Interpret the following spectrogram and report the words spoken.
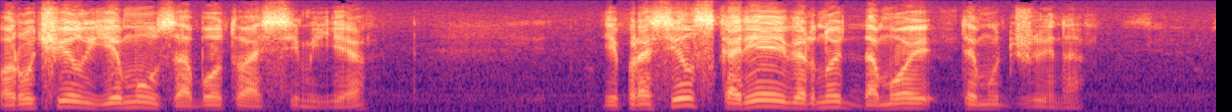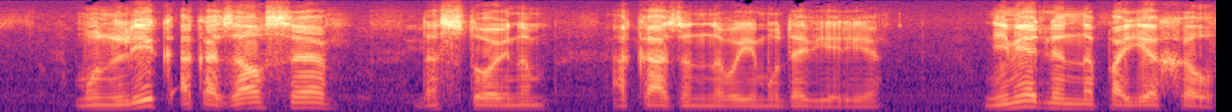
поручил ему заботу о семье, и просил скорее вернуть домой Темуджина. Мунлик оказался достойным оказанного ему доверия. Немедленно поехал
